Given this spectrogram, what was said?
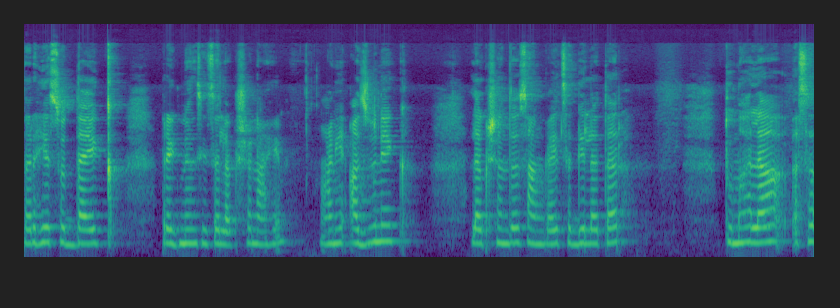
तर हे सुद्धा एक प्रेग्नन्सीचं लक्षण आहे. आणि अजून एक लक्षण जर सांगायचं गेलं तर तुम्हाला असं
